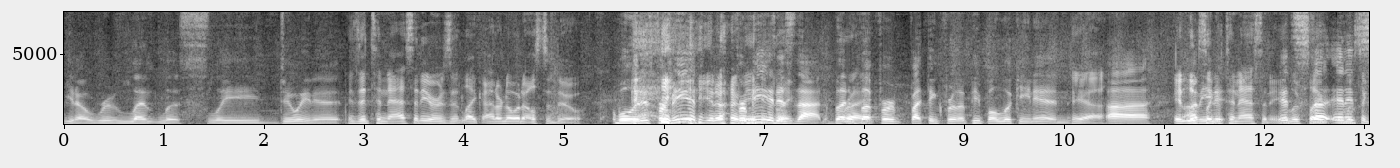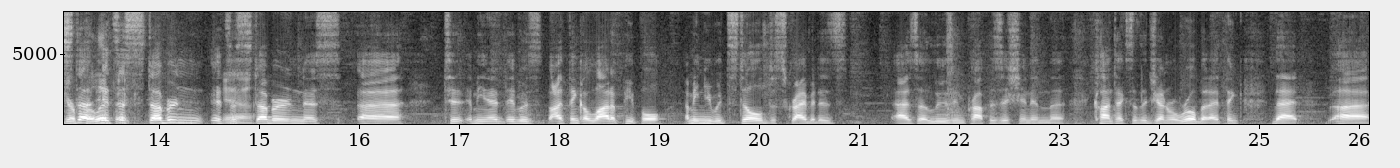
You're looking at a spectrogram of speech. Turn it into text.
you know relentlessly doing it. Is it tenacity or is it like I don't know what else to do? Well, it is for me. It, You know what I for mean? me, It's it is like- that. But right. but for I think for the people looking in, Yeah. uh, It I looks mean, like a tenacity. It looks stu- like- it looks it's like you're stu- It's a stubborn. It's Yeah. a stubbornness. Uh, to I mean, it, it was. I think a lot of people. I mean, you would still describe it as as a losing proposition in the context of the general rule. But I think that uh,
